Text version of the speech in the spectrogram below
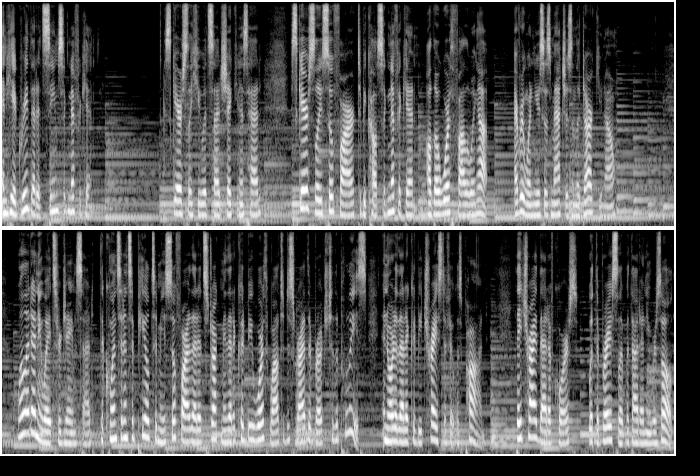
and he agreed that it seemed significant. Scarcely, Hewitt said, shaking his head. Scarcely so far to be called significant, although worth following up. Everyone uses matches in the dark, you know. Well, at any rate, Sir James said, the coincidence appealed to me so far that it struck me that it could be worthwhile to describe the brooch to the police, in order that it could be traced if it was pawned. They tried that, of course, with the bracelet without any result,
